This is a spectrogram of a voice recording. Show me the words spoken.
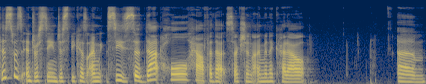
This was interesting just because I'm, see, so that whole half of that section I'm going to cut out. Um,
